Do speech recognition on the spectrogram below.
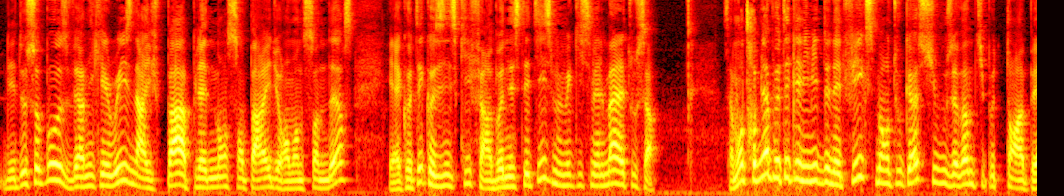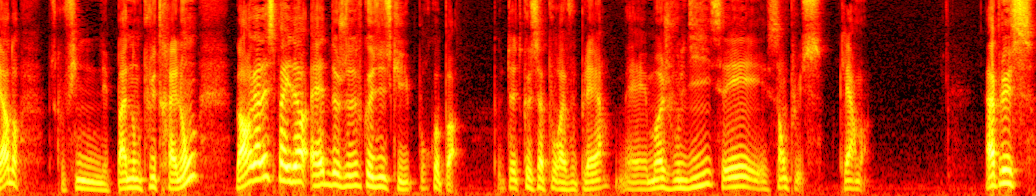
Les deux s'opposent. Vernick et Reese n'arrivent pas à pleinement s'emparer du roman de Sanders, et à côté, Kozinski fait un bon esthétisme, mais qui se mêle mal à tout ça. Ça montre bien peut-être les limites de Netflix, mais en tout cas, si vous avez un petit peu de temps à perdre, parce que le film n'est pas non plus très long, bah regardez Spider-Head de Joseph Kozinski, pourquoi pas? Peut-être que ça pourrait vous plaire, mais moi je vous le dis, c'est sans plus. clairement. A plus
